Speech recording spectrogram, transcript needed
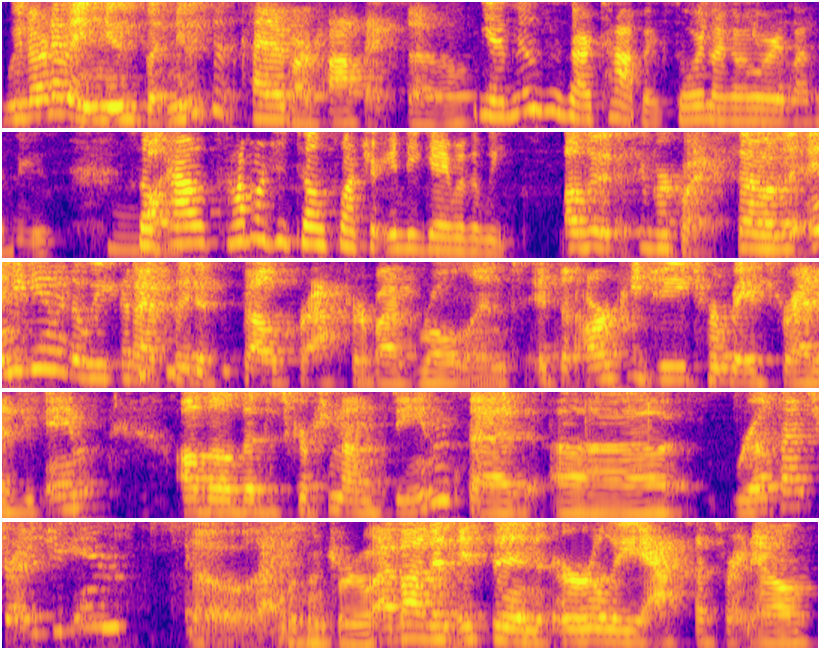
We don't have any news, but news is kind of our topic, so yeah, news is our topic, so we're not going to worry about the news. So, Oh. Alex, how about you tell us about your indie game of the week? I'll do it super quick. So the indie game of the week that I played is Spellcrafter by Roland. It's an RPG turn-based strategy game, although the description on Steam said uh, real-time strategy game, so that wasn't true. I bought it. It's in early access right now.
